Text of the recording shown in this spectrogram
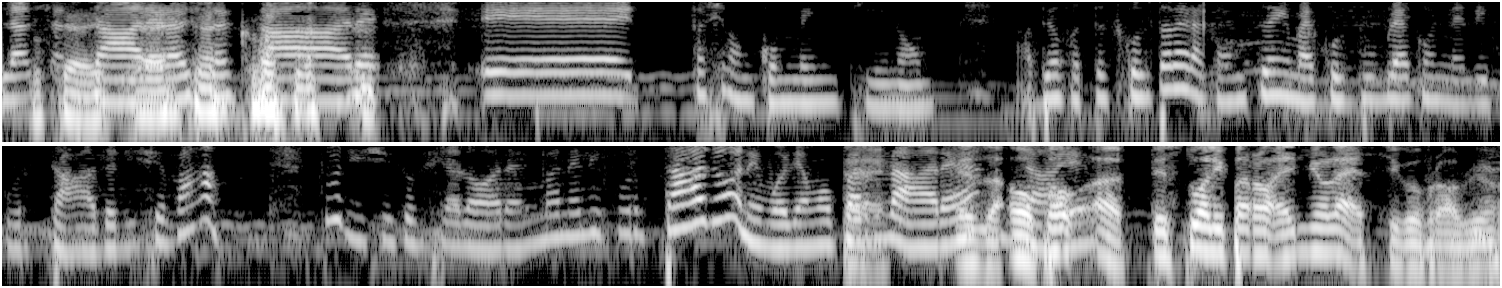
Lascia Ok, stare, eh, lascia ecco. stare. E faceva un commentino. Abbiamo fatto ascoltare la canzone di Michael Bublé con Nelly Furtado. Diceva, ah, tu dici Sofia Loren, ma Nelly Furtado ne vogliamo parlare? Eh, eh? esatto. Oh, ah, testuali parole, è il mio lessico proprio.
